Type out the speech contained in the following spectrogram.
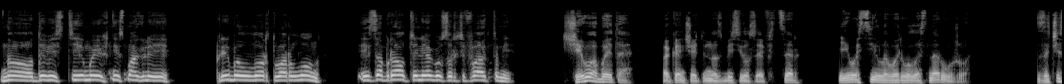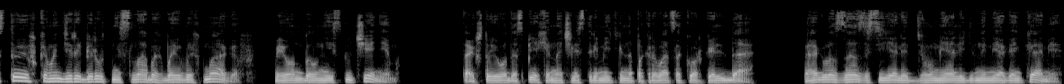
Но довести мы их не смогли. Прибыл лорд Варлон и забрал телегу с артефактами». «С чего бы это?» — окончательно взбесился офицер, и его сила вырвалась наружу. Зачастую в командиры берут не слабых боевых магов, и он был не исключением. Так что его доспехи начали стремительно покрываться коркой льда, а глаза засияли двумя ледяными огоньками.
